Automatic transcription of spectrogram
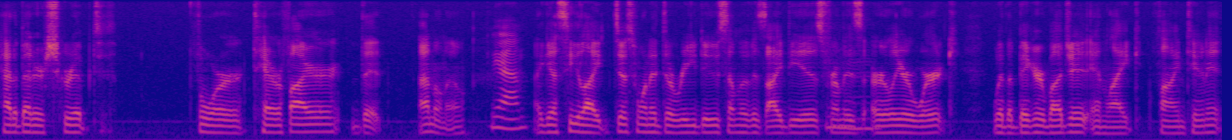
had a better script for terrifier that i don't know Yeah. I guess he like just wanted to redo some of his ideas from his Mhm. earlier work with a bigger budget and like fine tune it.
